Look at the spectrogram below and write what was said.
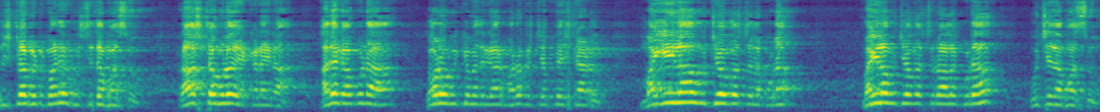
దృష్టిలో పెట్టుకొని ఉచిత బస్సు. రాష్ట్రంలో ఎక్కడైనా. అదే కాకుండా గౌరవ ముఖ్యమంత్రి గారు మరొక స్టెప్ వేసినాడు. మహిళా ఉద్యోగస్తులకు కూడా మహిళా ఉద్యోగస్తురాలకు కూడా ఉచిత బస్సు.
